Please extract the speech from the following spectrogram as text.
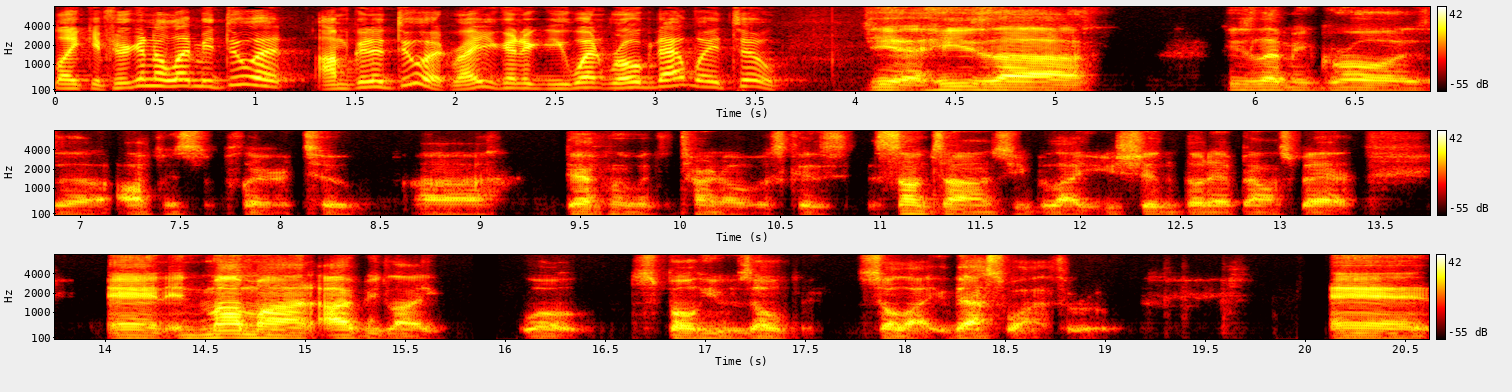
like if you're gonna let me do it, I'm gonna do it, right? You're gonna you went rogue that way too. Yeah, he's uh he's let me grow as an offensive player too. Uh definitely with the turnovers because sometimes you'd be like, you shouldn't throw that bounce back. And in my mind, I'd be like, well, Spo, he was open. So, like, that's why I threw it. And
